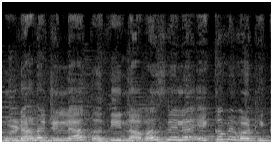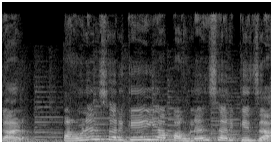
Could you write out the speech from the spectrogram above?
बुलढाणा जिल्ह्यात अति नावाजलेलं एकमेव ठिकाण. पाहुण्यांसारखे या पाहुण्यांसारखे जा.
